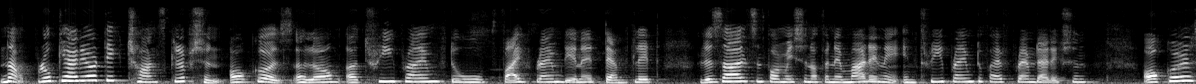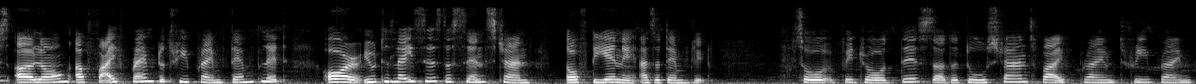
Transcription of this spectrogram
now prokaryotic transcription occurs along a 3 prime to 5 prime dna template results in formation of an mrna in 3 prime to 5 prime direction occurs along a 5 prime to 3 prime template or utilizes the sense strand of DNA as a template. So if we draw this are the two strands 5 prime 3 prime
